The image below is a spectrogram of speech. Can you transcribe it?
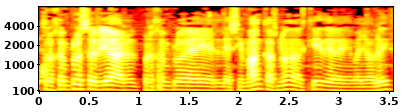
Otro ejemplo sería, el- por ejemplo, el de Simancas, ¿no? Aquí de Valladolid.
